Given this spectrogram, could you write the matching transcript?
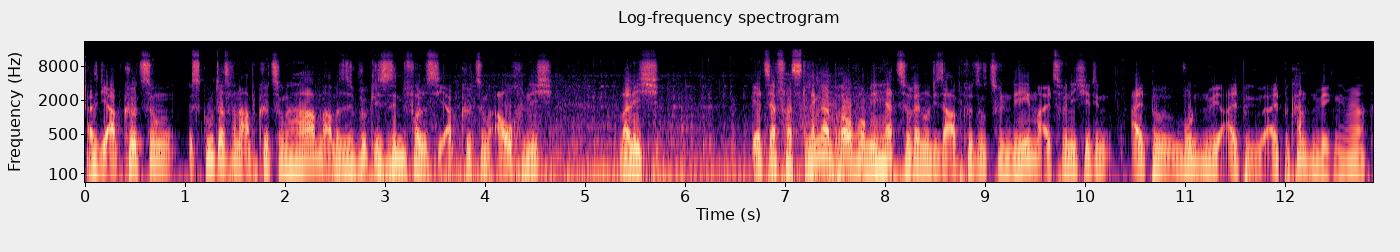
Also die Abkürzung, ist gut, dass wir eine Abkürzung haben, aber wirklich sinnvoll ist die Abkürzung auch nicht. Weil ich jetzt ja fast länger brauche, um hierher zu rennen und diese Abkürzung zu nehmen, als wenn ich hier den altbewohnten, altbe altbekannten Weg nehme, ja.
